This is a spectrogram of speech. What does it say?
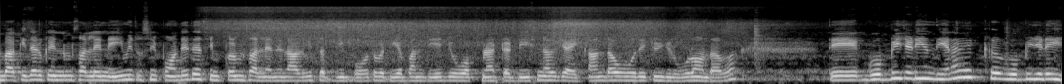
ਬਾਕੀ ਤੁਹਾਡੇ ਕੋਲ ਮਸਾਲੇ ਨਹੀਂ ਵੀ ਤੁਸੀਂ ਪਾਉਂਦੇ ਤੇ ਸਿੰਪਲ ਮਸਾਲਿਆਂ ਦੇ ਨਾਲ ਵੀ ਸਬਜ਼ੀ ਬਹੁਤ ਵਧੀਆ ਬਣਦੀ ਹੈ ਜੋ ਆਪਣਾ ਟ੍ਰੈਡੀਸ਼ਨਲ ਜਾਇਕਾ ਹੁੰਦਾ ਉਹ ਉਹਦੇ 'ਚੋਂ ਜ਼ਰੂਰ ਆਉਂਦਾ ਵਾ। ਤੇ ਗੋਭੀ ਜਿਹੜੀ ਹੁੰਦੀ ਹੈ ਨਾ, ਇੱਕ ਗੋਭੀ ਜਿਹੜੀ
